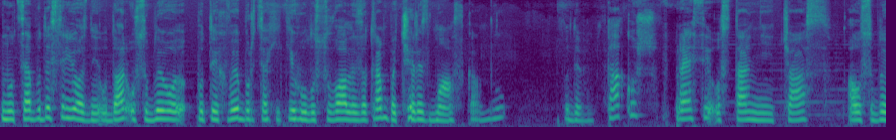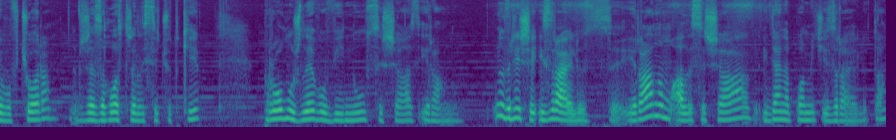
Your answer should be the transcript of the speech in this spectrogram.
Ну, це буде серйозний удар, особливо по тих виборцях, які голосували за Трампа через маска. Ну, подивимось. Також в пресі останній час, а особливо вчора, вже загострилися чутки про можливу війну США з Іраном. Ну, вірніше, Ізраїлю з Іраном, але США йде на поміч Ізраїлю. Так?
